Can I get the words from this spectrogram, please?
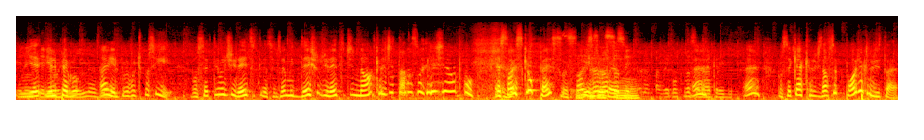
E no E, ele- e ele de pegou. Minas, é, né? ele pegou, tipo assim, você tem o direito, assim, você me deixa o direito de não acreditar na sua religião, pô. É só isso que eu peço, é só isso que eu não tô peço. fazer com que você É. não acredite. É, você quer acreditar, você pode acreditar.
